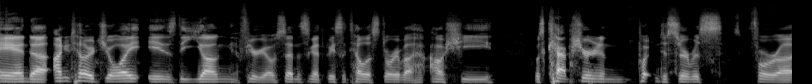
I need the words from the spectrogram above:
And uh, Anya Taylor Joy is the young Furiosa, and this is going to basically tell a story about how she was captured and put into service for uh,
